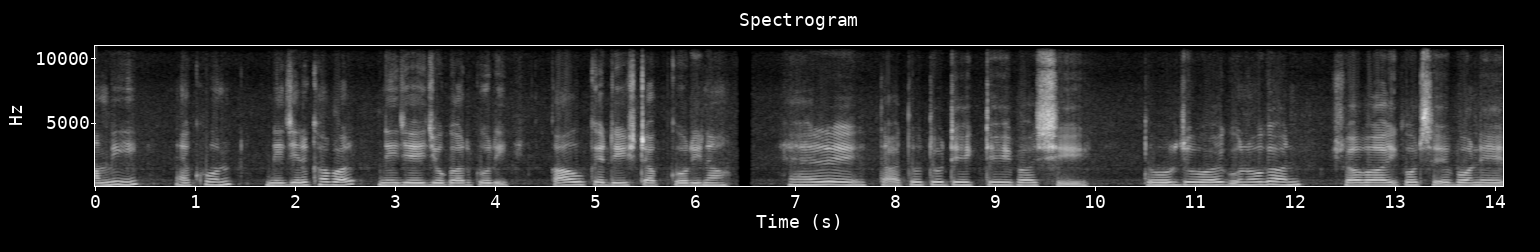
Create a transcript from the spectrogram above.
আমি এখন নিজের খাবার নিজেই জোগাড় করি, কাউকে ডিস্টার্ব করি না। হ্যাঁ রে, তা তো তো দেখতেই পাচ্ছি। তোর জয় গুণগান সবাই করছে বনের।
